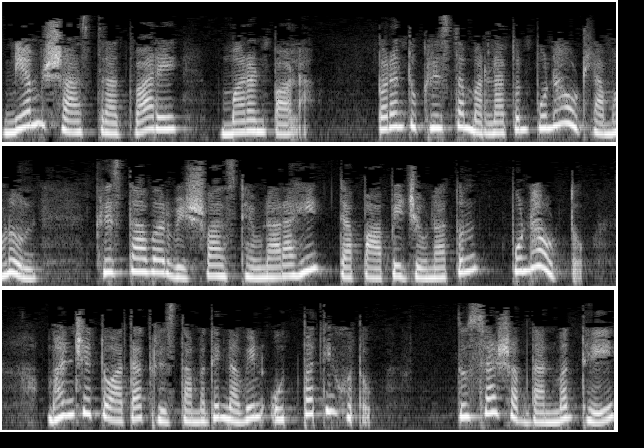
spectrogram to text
नियमशास्त्राद्वारे मरण पावला. परंतु ख्रिस्त मरणातून पुन्हा उठला म्हणून ख्रिस्तावर विश्वास ठेवणाराही त्या पापी जीवनातून पुन्हा उठतो. म्हणजे तो आता ख्रिस्तामध्ये नवीन उत्पत्ती होतो. दुसऱ्या शब्दांमध्ये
